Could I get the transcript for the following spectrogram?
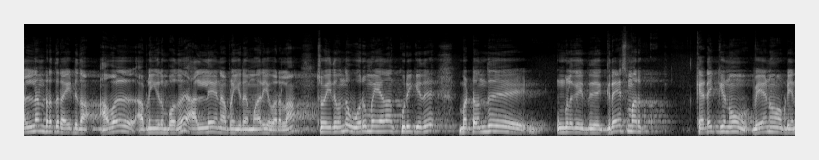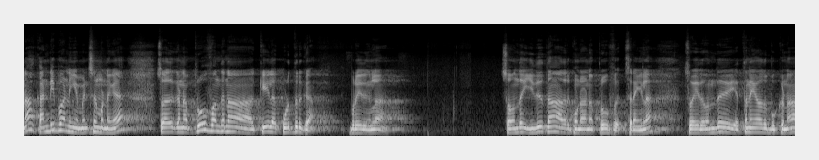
அல்லன்றது ரைட்டு தான். அவள் அப்படிங்கிற போது அல்லேன் அப்படிங்கிற மாதிரி வரலாம். ஸோ இது வந்து ஒருமையாக தான் குறிக்குது. பட் வந்து உங்களுக்கு இது கிரேஸ் மார்க் கிடைக்கணும் வேணும் அப்படின்னா கண்டிப்பாக நீங்கள் மென்ஷன் பண்ணுங்கள் ஸோ அதுக்கான ப்ரூஃப் வந்து நான் கீழே கொடுத்துருக்கேன். புரியுதுங்களா? ஸோ வந்து இதுதான் அதற்குண்டான ப்ரூஃப் சரிங்களா? ஸோ இது வந்து எத்தனையாவது புக்குனா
